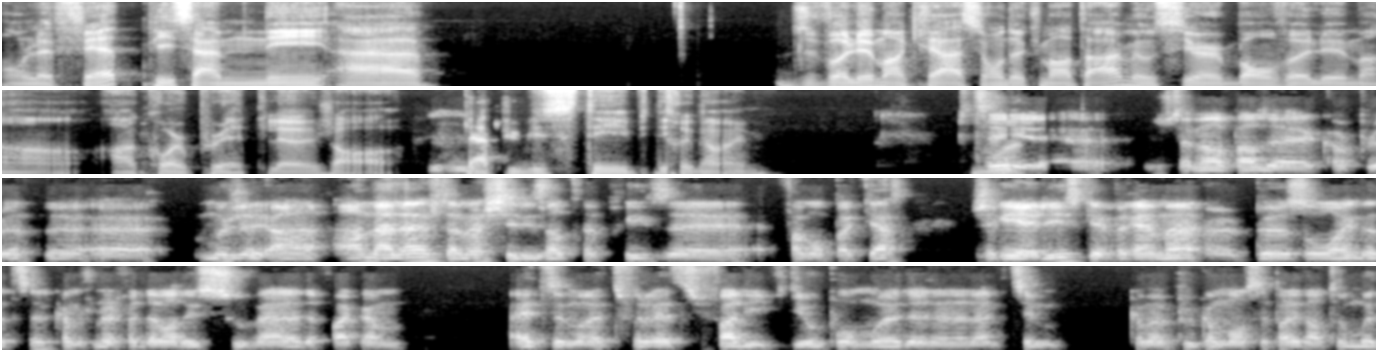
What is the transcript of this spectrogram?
on l'a fait. Puis ça a amené à du volume en création documentaire, mais aussi un bon volume en, corporate, là, genre mmh la publicité et des trucs de même. Tu sais, euh, justement, on parle de corporate. Euh, moi, en, en, allant justement chez les entreprises faire mon podcast, je réalise qu'il y a vraiment un besoin de ça, comme je me le fais demander souvent, de faire comme hey, tu, faudrait-tu faire des vidéos pour moi de, de, comme un peu comme on s'est parlé tantôt. Moi,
